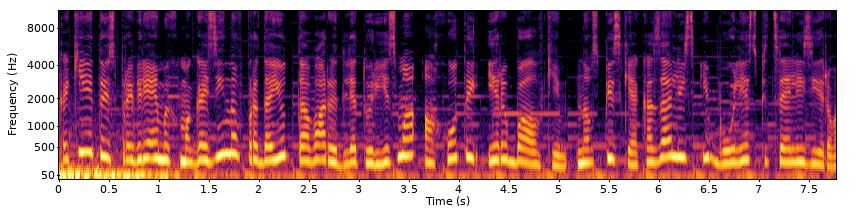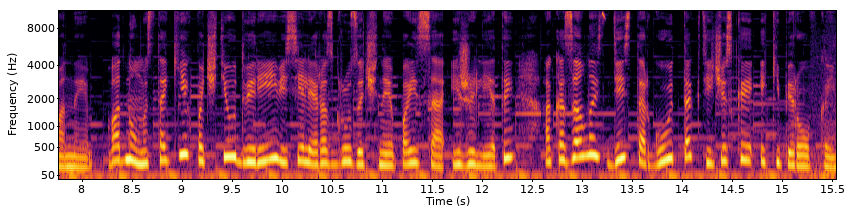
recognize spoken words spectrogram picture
Какие-то из проверяемых магазинов продают товары для туризма, охоты и рыбалки, но в списке оказались и более специализированные. В одном из таких почти у дверей висели разгрузочные пояса и жилеты, оказалось, здесь торгуют тактической экипировкой.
